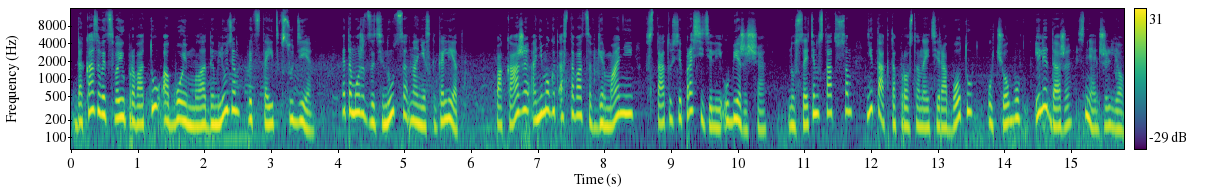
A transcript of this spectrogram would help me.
Доказывать свою правоту обоим молодым людям предстоит в суде. Это может затянуться на несколько лет. Пока же они могут оставаться в Германии в статусе просителей убежища. Но с этим статусом не так-то просто найти работу, учебу или даже снять жилье.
